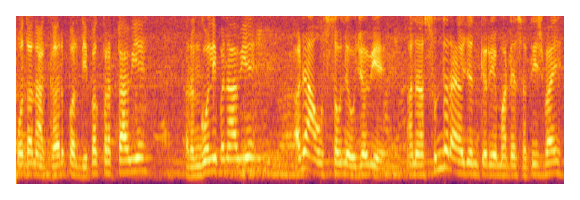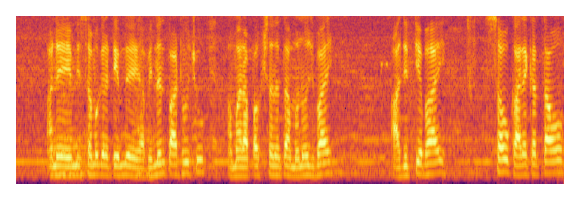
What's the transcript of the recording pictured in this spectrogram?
પોતાના ઘર પર દીપક પ્રગટાવીએ, રંગોલી બનાવીએ અને આ ઉત્સવને ઉજવીએ. અને આ સુંદર આયોજન કરીએ માટે સતીશભાઈ અને એમની સમગ્ર ટીમને અભિનંદન પાઠવું છું. અમારા પક્ષના નેતા મનોજભાઈ, આદિત્યભાઈ, સૌ કાર્યકર્તાઓ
